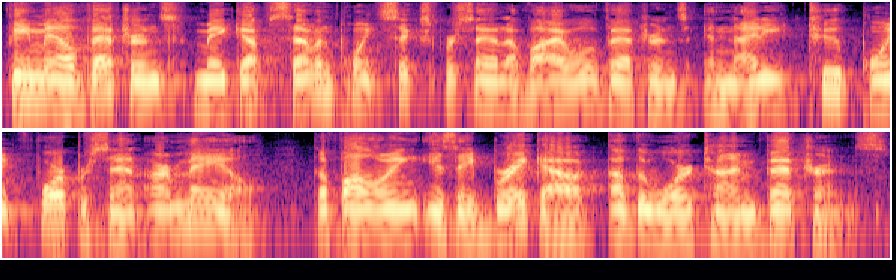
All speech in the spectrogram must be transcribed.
Female veterans make up 7.6% of Iowa veterans and 92.4% are male. The following is a breakout of the wartime veterans.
